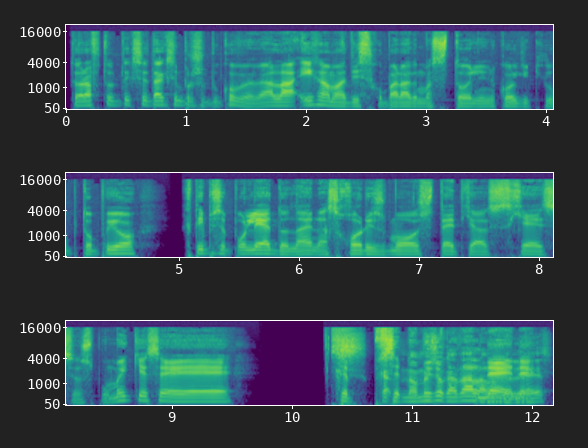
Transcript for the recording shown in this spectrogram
Τώρα αυτό δεν ξέρω, εντάξει, είναι προσωπικό βέβαια, αλλά είχαμε αντίστοιχο παράδειγμα στο ελληνικό YouTube, το οποίο χτύπησε πολύ έντονα ένας χωρισμός τέτοιας σχέσης, ας πούμε, και σε. σε, Κα- σε Νομίζω κατάλαβα. Ναι, τι ναι. λες.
